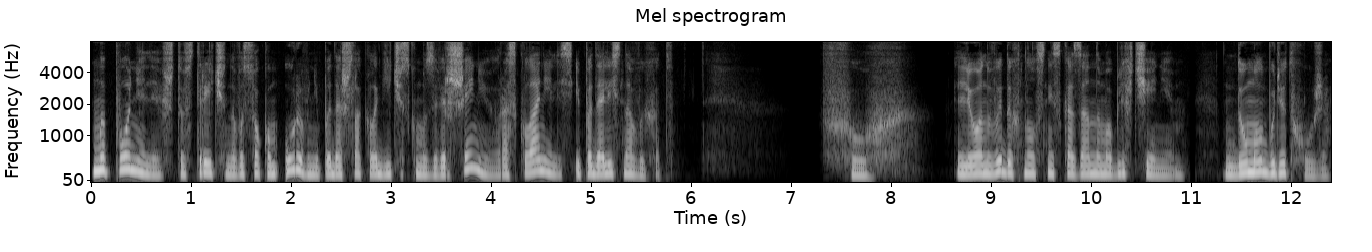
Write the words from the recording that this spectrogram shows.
Мы поняли, что встреча на высоком уровне подошла к логическому завершению, раскланялись и подались на выход. Фух. Леон выдохнул с несказанным облегчением. Думал, будет хуже.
